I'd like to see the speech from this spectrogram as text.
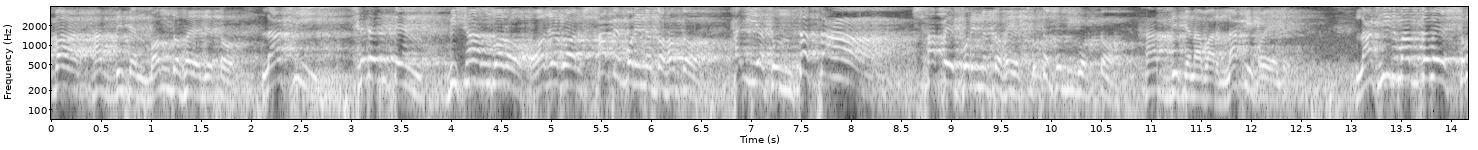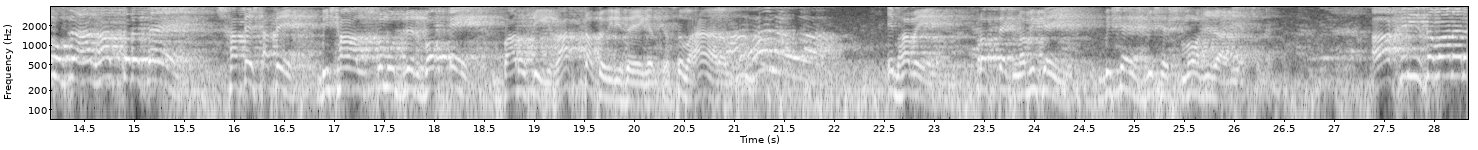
আবার হাত দিতেন, বন্ধ হয়ে যেত। লাঠি ছেড়ে দিতেন, বিশাল বড় অজগর সাপে পরিণত হতো। হাইয়াতুন তাসা সাপে পরিণত হয়ে ছোটাছুটি করত। হাত দিতেন, আবার লাঠি হয়ে যেত। লাঠির মাধ্যমে সমুদ্রে আঘাত করেছে। সাথে সাথে বিশাল সমুদ্রের বক্ষে বারোটি রাস্তা তৈরি হয়ে গেছে। এভাবে প্রত্যেক নবীকেই বিশেষ বিশেষ মর্যাদা দিয়েছিলেন। আখিরি জামানার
